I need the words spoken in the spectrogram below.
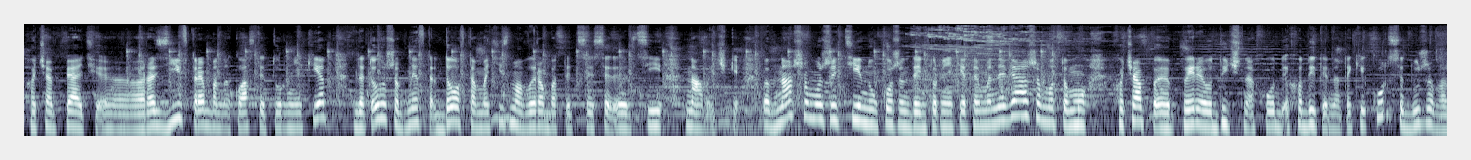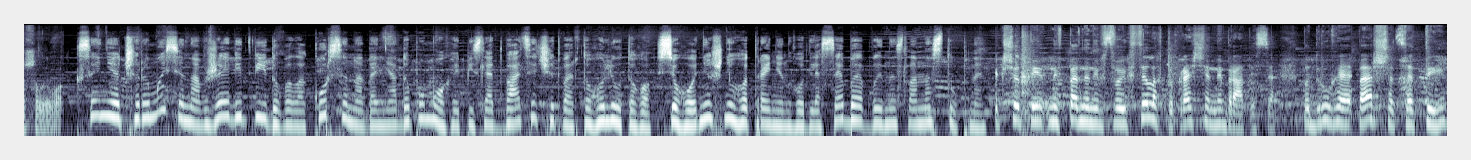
хоча б 5 разів треба накласти турнікет для того, щоб не втра- до автоматизму виробити ці- ці навички. В нашому житті ну кожен день турнікети ми не в'яжемо, тому хоча б е, періодично ходи- ходити на такі курси дуже важливо. Ксенія Черемисіна вже відвідувала курси надання допомоги після 24 лютого. З сьогоднішнього тренінгу для себе винесла наступне. Якщо ти не впевнений в своїх силах, то краще не братися. По-друге, перше, це ти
